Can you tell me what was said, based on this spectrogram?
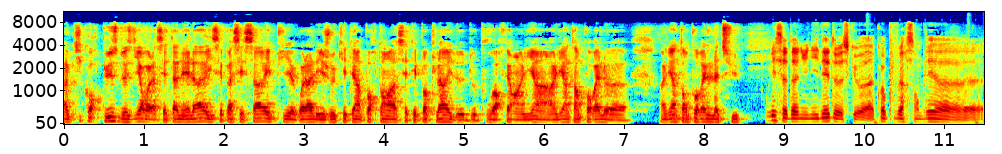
un, petit corpus, de se dire voilà cette année-là, il s'est passé ça, et puis voilà les jeux qui étaient importants à cette époque-là, et de, de pouvoir faire un lien, un lien temporel, un lien temporel là-dessus. Oui, ça donne une idée de ce que, à quoi pouvait ressembler euh,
